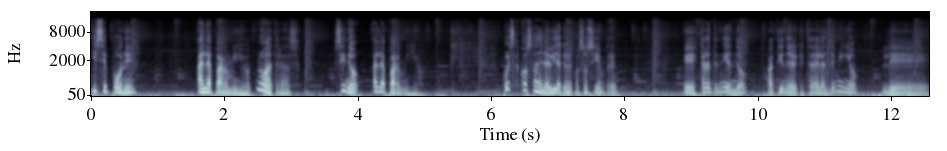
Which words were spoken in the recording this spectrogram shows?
y se pone a la par mío, no atrás, sino a la par mío. Por esas cosas de la vida que me pasó siempre, eh, están atendiendo, atienden al que está delante mío, le,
